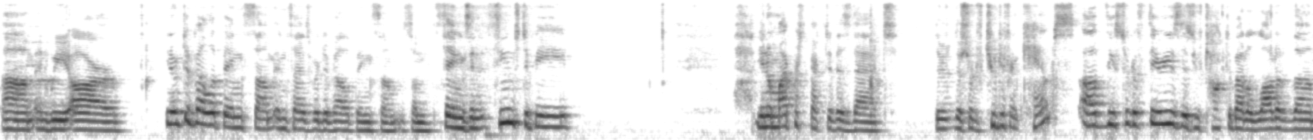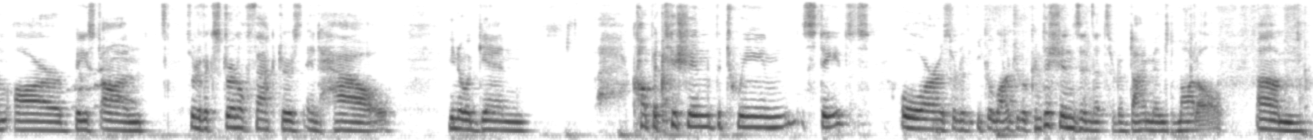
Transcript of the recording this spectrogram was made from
Um, and we are, you know, developing some insights, we're developing some, some things, and it seems to be, you know, my perspective is that there's, there's sort of two different camps of these sort of theories. As you've talked about, a lot of them are based on sort of external factors and how, you know, again, competition between states or sort of ecological conditions in that sort of diamond model um,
